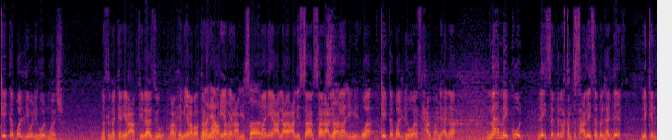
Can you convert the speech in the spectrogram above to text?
كيتا بولدي واللي هو المهاجم. مثل ما كان يلعب في لازيو بعض الأحيان يلعب على الطرف ماني على اليسار. ماني على على اليسار صار على اليمين. وكيتا بولدي هو راس الحربة لأن مهما يكون ليس بالرقم تسعة ليس بالهداف لكن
